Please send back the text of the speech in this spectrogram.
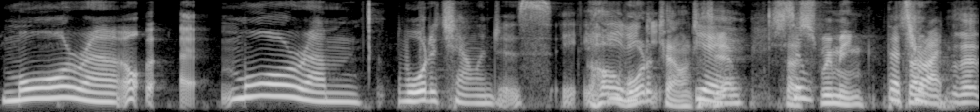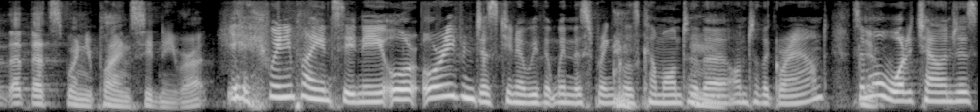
more uh, oh, uh, more um, water challenges. Oh, you know, water challenges, yeah. So, swimming. That's So right. That, that, that's when you play in Sydney, right? Yeah, when you're playing in Sydney, or, or even just you know with when the sprinklers come onto the onto the ground. So Yeah. more water challenges,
